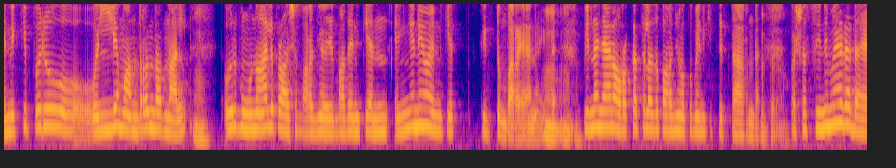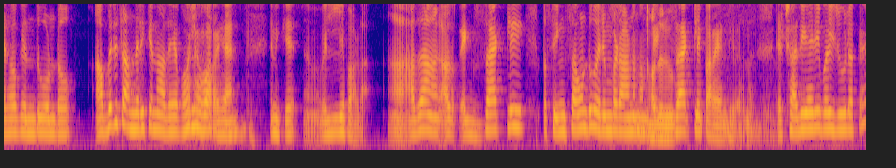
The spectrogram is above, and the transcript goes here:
എനിക്കിപ്പോൾ ഒരു വലിയ മന്ത്രം തന്നാൽ ഒരു മൂന്നാൽ പ്രാവശ്യം പറഞ്ഞു കഴിയുമ്പോൾ അതെനിക്ക് എനിക്ക് എങ്ങനെയോ എനിക്ക് കിട്ടും പറയാനായിട്ട്. പിന്നെ ഞാൻ ഉറക്കത്തിൽ അത് പറഞ്ഞു നോക്കുമ്പോൾ എനിക്ക് കിട്ടാറുണ്ട്. പക്ഷെ സിനിമയുടെ ഡയലോഗ് എന്തുകൊണ്ടോ അവർ തന്നിരിക്കുന്ന അതേപോലെ പറയാൻ എനിക്ക് വലിയ പാടാണ് അത് എക്സാക്ട്ലി ഇപ്പം സിങ് സൗണ്ട് വരുമ്പോഴാണ് നമുക്ക് എക്സാക്ട്ലി പറയേണ്ടി വരുന്നത്. രക്ഷാധികാരി ബൈജുവിലൊക്കെ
